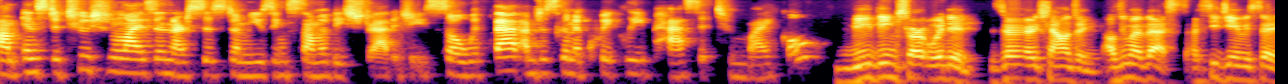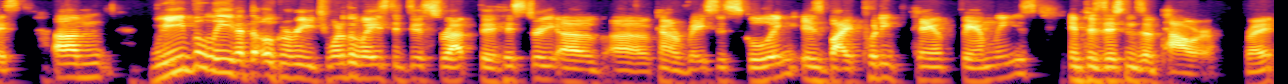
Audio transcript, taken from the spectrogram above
um, institutionalized in our system using some of these strategies. So with that, I'm just going to quickly pass it to Michael. Me being short-winded is very challenging. I'll do my best. I see Jamie's face. Um, we believe at the Oakland Reach, one of the ways to disrupt the history of uh, kind of racist schooling is by putting families in positions of power, right?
